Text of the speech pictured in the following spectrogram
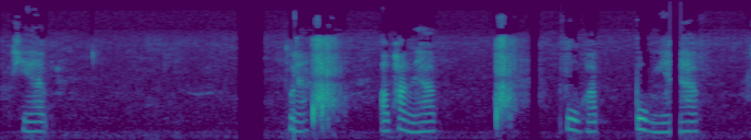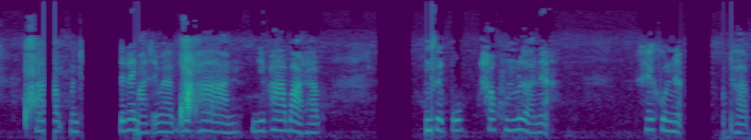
โอเคครับเนี่ยเอาผักนะครับ ปลูกครับ ปลูกอย่างเงี้ยครับ ครับ มันจะได้มาใช่ไหมครับยี่ห้าอันยี่ห้าบาทครับเสร็จปุ๊บ ถ้าคุณเหลือเนี่ย ให้คุณเนี่ยครับ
